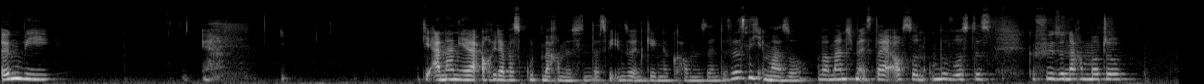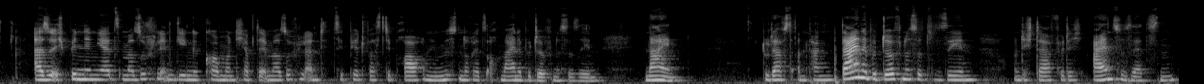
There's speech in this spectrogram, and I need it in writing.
irgendwie die anderen ja auch wieder was gut machen müssen, dass wir ihnen so entgegengekommen sind. Das ist nicht immer so. Aber manchmal ist da ja auch so ein unbewusstes Gefühl, so nach dem Motto, also ich bin denen jetzt immer so viel entgegengekommen und ich habe da immer so viel antizipiert, was die brauchen. Die müssen doch jetzt auch meine Bedürfnisse sehen. Nein, du darfst anfangen, deine Bedürfnisse zu sehen und dich da für dich einzusetzen.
